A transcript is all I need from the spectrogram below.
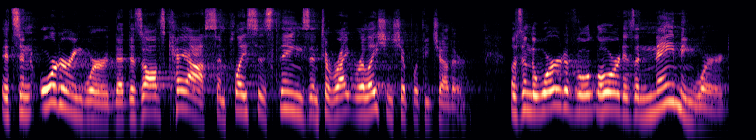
It's an ordering word that dissolves chaos and places things into right relationship with each other. Listen, the word of the Lord is a naming word.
